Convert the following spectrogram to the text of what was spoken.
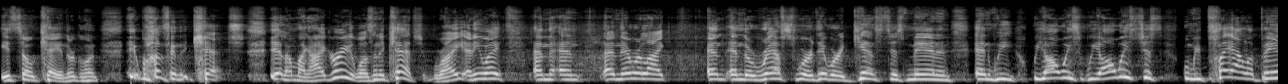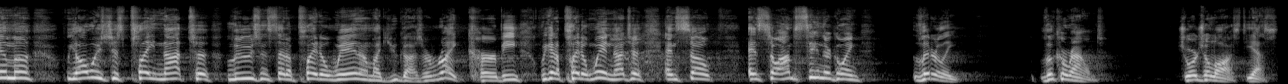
it's okay. And they're going, it wasn't a catch. And I'm like, I agree, it wasn't a catch, right? Anyway, and and and they were like, and, and the refs were they were against this man and and we we always we always just when we play Alabama we always just play not to lose instead of play to win. I'm like you guys are right Kirby. We got to play to win not just and so and so I'm sitting there going literally look around. Georgia lost yes.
